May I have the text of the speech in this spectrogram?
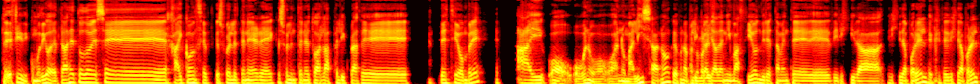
Es decir, como digo, detrás de todo ese high concept que suele tener, eh, que suelen tener todas las películas de, de este hombre, hay, o, bueno, o Anomalisa, ¿no? Que es una película ya de animación directamente dirigida, dirigida por él, escrita y dirigida por él.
